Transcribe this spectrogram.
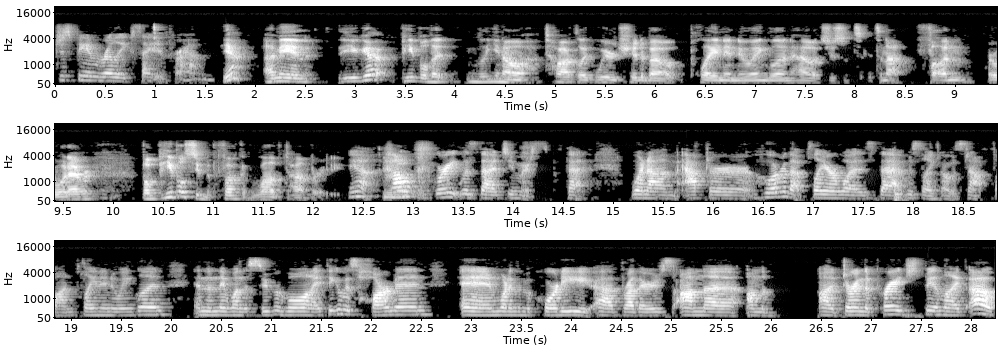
just being really excited for him. Yeah, I mean, you got people that you know talk like weird shit about playing in New England, how it's just it's, it's not fun or whatever. Right. But people seem to fucking love Tom Brady. Yeah. How know? great was that that when um after whoever that player was that was like, Oh, it's not fun playing in New England and then they won the Super Bowl and I think it was Harmon and one of the McCourty uh, brothers on the on the uh, during the parade just being like, Oh,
